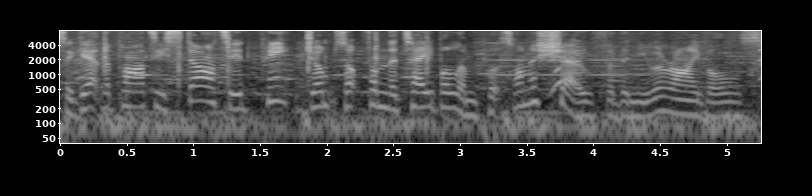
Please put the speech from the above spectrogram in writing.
To get the party started, Pete jumps up from the table and puts on a show for the new arrivals.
